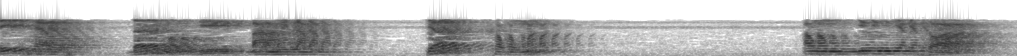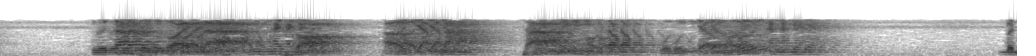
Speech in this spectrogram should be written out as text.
tiếp theo đến mẫu chuyện ba mươi lăm. Chết không mất. Ông dương văn toàn, người ta thường gọi là ông hai Toàn, ở trà nam, xã mỹ hội đông, quận chợ mới, an giang. Bình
